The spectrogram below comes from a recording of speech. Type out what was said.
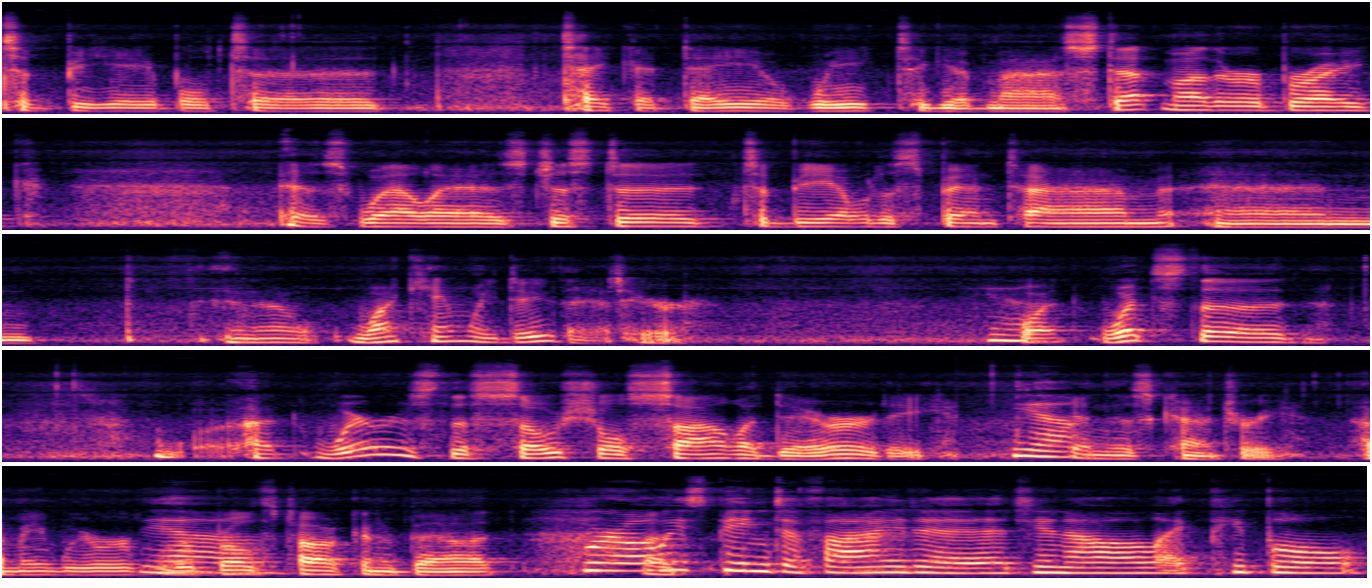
to be able to take a day a week to give my stepmother a break, as well as just to to be able to spend time and. You know, why can't we do that here? yeah. What what's the where is the social solidarity Yeah. in this country? I mean, we were Yeah. we're both talking about We're always being divided, you know, like people,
